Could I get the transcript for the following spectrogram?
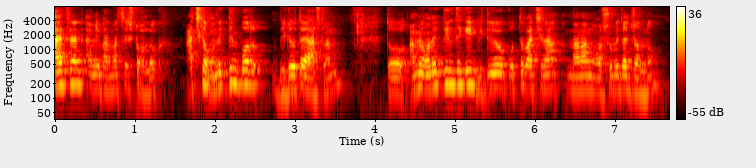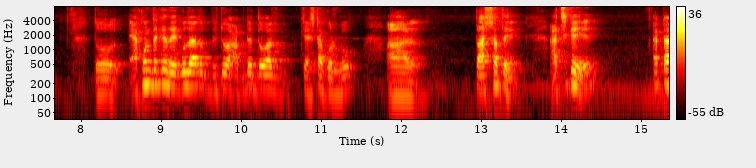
হাই ফ্রেন্ড আমি ফার্মাসিস্ট অলোক। আজকে অনেক দিন পর ভিডিওতে আসলাম। তো আমি অনেক দিন থেকেই ভিডিও করতে পারছি না নানান অসুবিধার জন্য। তো এখন থেকে রেগুলার ভিডিও আপডেট দেওয়ার চেষ্টা করব। আর তার সাথে আজকে একটা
